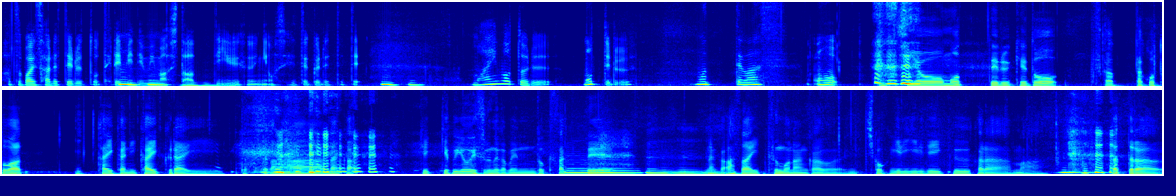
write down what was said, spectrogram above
発売されてるとテレビで見ましたっていう風に教えてくれてて、うんうん。マイボトル持ってる？持ってます。お。一応持ってるけど使ったことは1回か2回くらいだったかな。なんか結局用意するのがめんどくさくてなんか朝いつもなんか遅刻ギリギリで行くからまあだったら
